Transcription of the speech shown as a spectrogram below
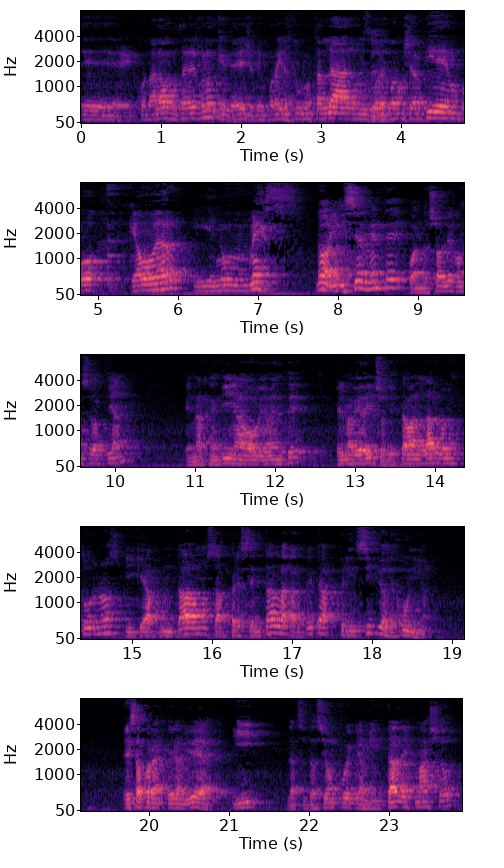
eh, cuando hablamos por teléfono, que te he dicho que por ahí los turnos están largos Sí. ahí podemos llevar tiempo, que vamos a ver, y en un mes. No, inicialmente, cuando yo hablé con Sebastián, en Argentina, obviamente, él me había dicho que estaban largos los turnos y que apuntábamos a presentar la carpeta a principios de junio. Esa era mi idea. Y la situación fue que a mitad de mayo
